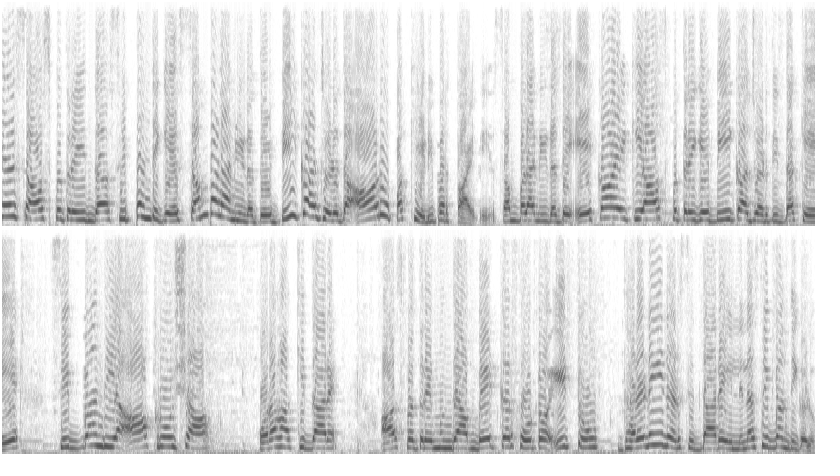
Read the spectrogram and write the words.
ಆಸ್ಪತ್ರೆಯಿಂದ ಸಿಬ್ಬಂದಿಗೆ ಸಂಬಳ ನೀಡದೆ ಬೀಗ ಜಡಿದ ಆರೋಪ ಕೇಳಿ ಬರ್ತಾ ಇದೆ. ಸಂಬಳ ನೀಡದೆ ಏಕಾಏಕಿ ಆಸ್ಪತ್ರೆಗೆ ಬೀಗ ಜಡಿದಿದ್ದಕ್ಕೆ ಸಿಬ್ಬಂದಿಯ ಆಕ್ರೋಶ ಹೊರಹಾಕಿದ್ದಾರೆ. ಆಸ್ಪತ್ರೆ ಮುಂದೆ ಅಂಬೇಡ್ಕರ್ ಫೋಟೋ ಇಟ್ಟು ಧರಣಿ ನಡೆಸಿದ್ದಾರೆ ಇಲ್ಲಿನ ಸಿಬ್ಬಂದಿಗಳು.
